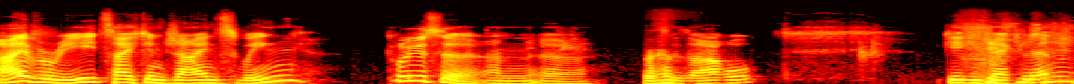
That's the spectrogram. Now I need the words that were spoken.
Ivory zeigt den Giant Swing. Grüße an äh, Cesaro gegen Jacqueline.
